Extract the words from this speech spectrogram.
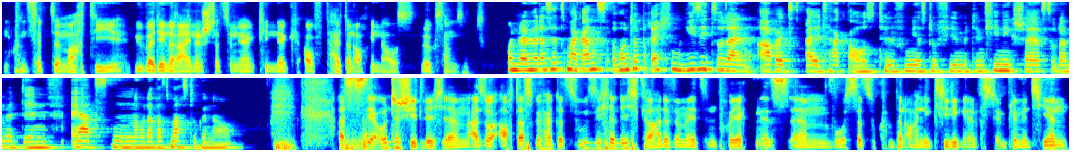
und Konzepte macht, die über den reinen stationären Klinikaufenthalt dann auch hinaus wirksam sind. Und wenn wir das jetzt mal ganz runterbrechen, wie sieht so dein Arbeitsalltag aus? Telefonierst du viel mit den Klinikchefs oder mit den Ärzten oder was machst du genau? Also es ist sehr unterschiedlich. Ähm, also auch das gehört dazu sicherlich, gerade wenn man jetzt in Projekten ist, ähm, wo es dazu kommt, dann auch in den Kliniken etwas zu implementieren.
